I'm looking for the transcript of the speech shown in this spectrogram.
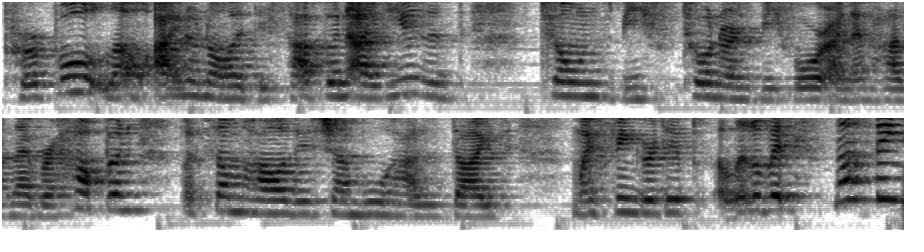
purple. Now, I don't know how this happened. I've used tones bef toners before and it has never happened, but somehow this shampoo has dyed my fingertips a little bit. Nothing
